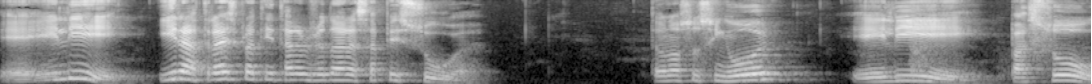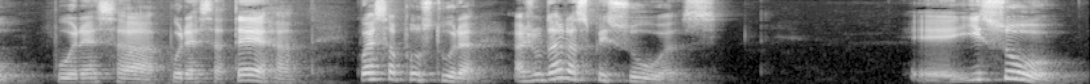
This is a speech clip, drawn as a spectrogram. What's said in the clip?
é, ele ir atrás para tentar ajudar essa pessoa. Então nosso Senhor, ele passou por essa por essa terra com essa postura, ajudar as pessoas. Isso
